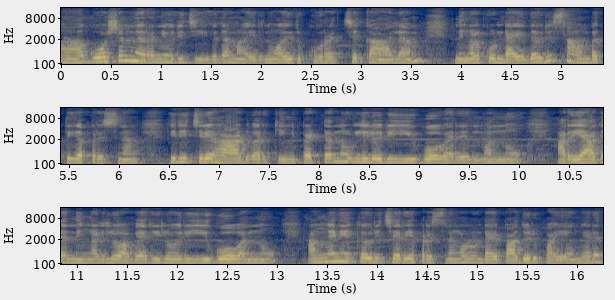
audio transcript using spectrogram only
ആഘോഷം നിറഞ്ഞ ഒരു ജീവിതമായിരുന്നു. ആ ഒരു കുറച്ച് കാലം നിങ്ങൾക്കുണ്ടായത് ഒരു സാമ്പത്തിക പ്രശ്നം. ഒരു ഇച്ചിരി ഹാർഡ് വർക്കിംഗ് പെട്ടെന്ന് ഉള്ളിൽ ഒരു ഈഗോ വരെ വന്നു. അറിയാതെ നിങ്ങളിലോ അവരിലോ ഒരു ഈഗോ വന്നു. അങ്ങനെയൊക്കെ ഒരു ചെറിയ പ്രശ്നങ്ങളുണ്ടായപ്പോൾ അതൊരു ഭയങ്കര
